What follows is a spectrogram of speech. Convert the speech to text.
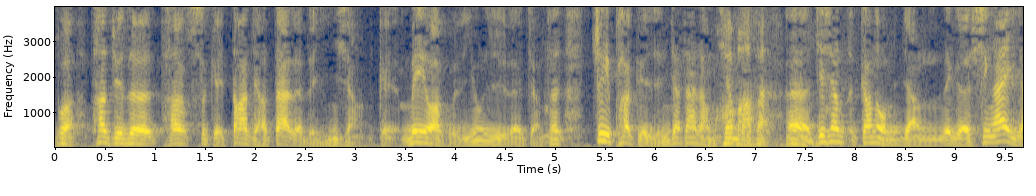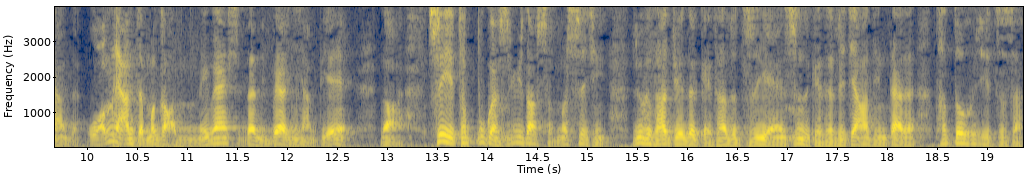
不，他觉得他是给大家带来的影响，给没有啊？用日语来讲，他最怕给人家带来麻烦。添麻烦，嗯，就像刚才我们讲那个性爱一样的，我们俩怎么搞没关系，但你不要影响别人。是吧？所以他不管是遇到什么事情，如果他觉得给他的职员，甚至给他的家庭带来，他都会去自杀。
